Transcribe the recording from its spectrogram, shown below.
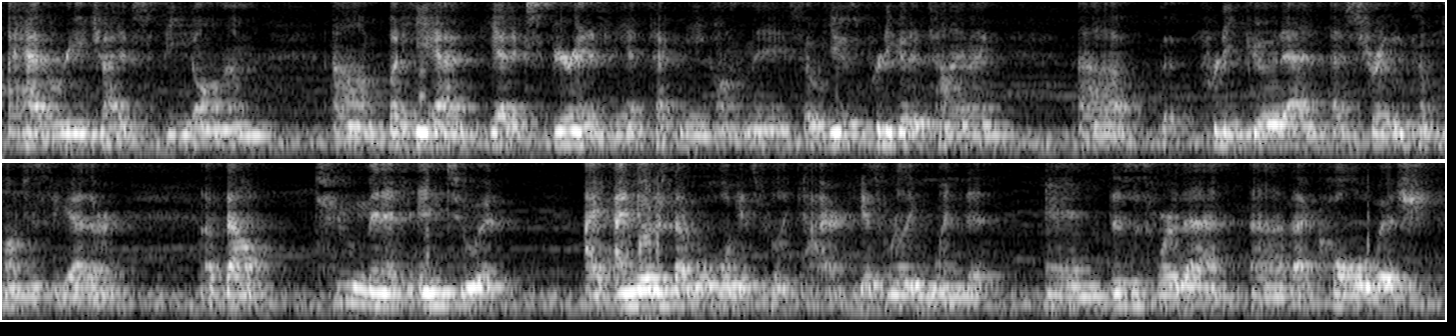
I had reach, I had speed on him, um, but he had he had experience and he had technique on me. So he was pretty good at timing, uh, pretty good at, at stringing some punches together. About two minutes into it, I, I noticed that Rahul gets really tired. He gets really winded, and this is where that uh, that Kolowich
